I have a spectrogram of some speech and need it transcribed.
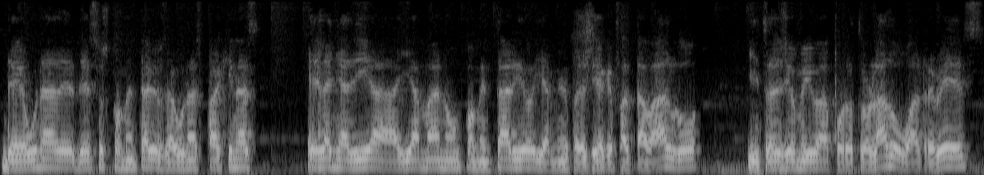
de una de, esos comentarios de algunas páginas, él añadía ahí a mano un comentario y a mí me parecía que faltaba algo y entonces yo me iba por otro lado o al revés,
